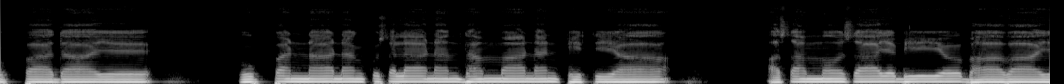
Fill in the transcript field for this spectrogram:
uppādāya. uppannānaṁ kusalānaṁ dhammānaŋ thitiyā අසම්මෝසාය භීයෝ භාවාය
